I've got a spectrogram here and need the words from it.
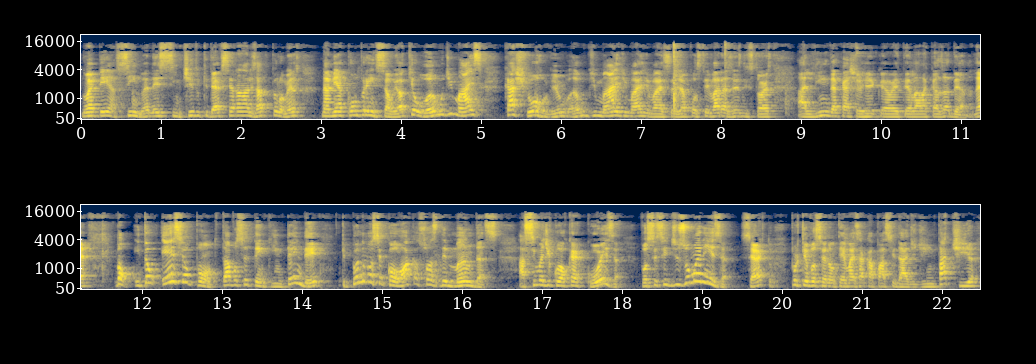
Não é bem assim, não é nesse sentido que deve ser analisado, pelo menos na minha compreensão. E é o que eu amo demais cachorro, viu? Amo demais, demais, demais. Eu já postei várias vezes no Stories a linda cachorrinha que vai ter lá na casa dela, né? Bom, então esse é o ponto, tá? Você tem que entender que quando você coloca suas demandas acima de qualquer coisa, você se desumaniza, certo? Porque você não tem mais a capacidade de empatia,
